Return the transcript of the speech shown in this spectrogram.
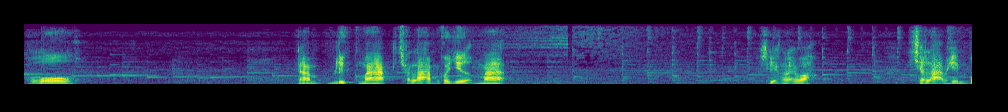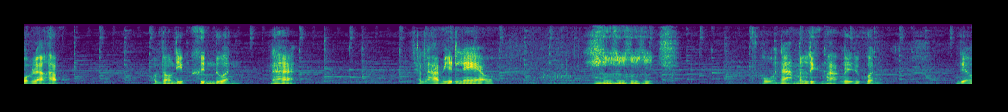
โอ้น้ำลึกมากฉลามก็เยอะมาก เสียงอะไรวะ ฉลามเห็นผมแล้วครับ ผมต้องรีบขึ้นด่วนนะฮะ ฉลามเห็นแล้ว โอ้น้ำมันลึกมากเลยทุกคน เดี๋ยว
